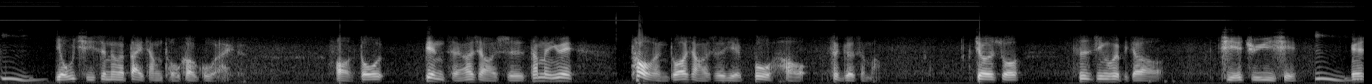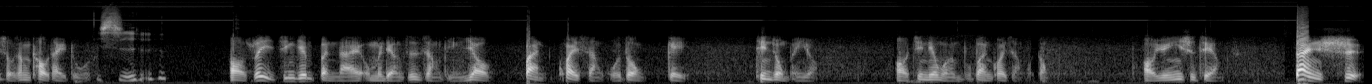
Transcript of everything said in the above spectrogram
嗯，尤其是那个带仓投靠过来的，哦，都变成二小时他们因为套很多，二小时也不好这个什么，就是说资金会比较拮据一些，嗯。因，为手上套太多了。是，哦，所以今天本来我们两只涨停要办快闪活动给听众朋友，哦，今天我们不办快闪活动，哦，原因是这样子。但是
